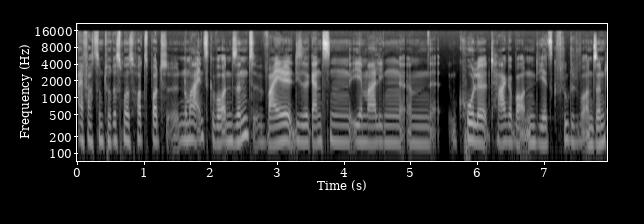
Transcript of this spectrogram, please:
einfach zum Tourismus-Hotspot äh, Nummer eins geworden sind, weil diese ganzen ehemaligen ähm, Kohletagebauten, die jetzt geflutet worden sind,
